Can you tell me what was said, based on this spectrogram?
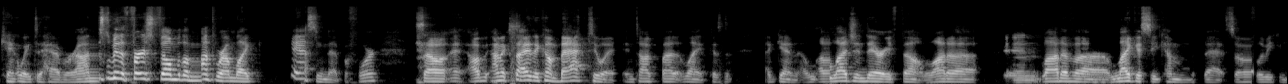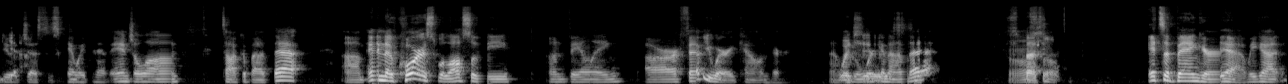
Can't wait to have her on. This will be the first film of the month where I'm like, yeah, I've seen that before. So I- I'm excited to come back to it and talk about it length because, again, a, a legendary film. A lot of And a lot of uh, legacy coming with that. So hopefully we can do Yeah. it justice. Can't wait to have Angela on, talk about that. Um, and of course, we'll also be unveiling our February calendar. Uh, we've been working on that. special. It's a banger. Yeah, we got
